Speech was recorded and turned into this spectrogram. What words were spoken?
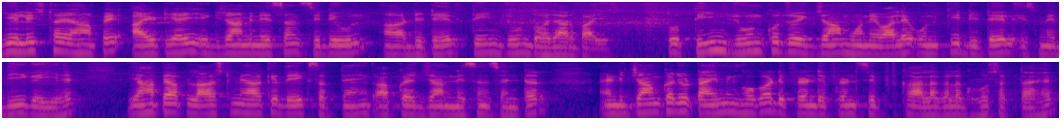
ये लिस्ट है यहाँ पे आईटीआई एग्जामिनेशन शेड्यूल डिटेल तीन जून 2022 तो तीन जून को जो एग्ज़ाम होने वाले, उनकी डिटेल इसमें दी गई है। यहाँ पे आप लास्ट में आके देख सकते हैं आपका एग्जामिनेशन सेंटर। एंड एग्ज़ाम का जो टाइमिंग होगा, डिफरेंट डिफरेंट शिफ्ट का अलग अलग हो सकता है।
